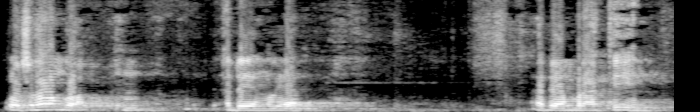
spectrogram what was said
Kalau sekarang enggak, hmm. ada yang lihat ada yang merhatiin.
